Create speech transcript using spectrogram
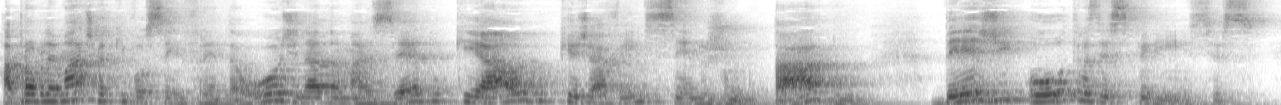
A problemática que você enfrenta hoje nada mais é do que algo que já vem sendo juntado desde outras experiências.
